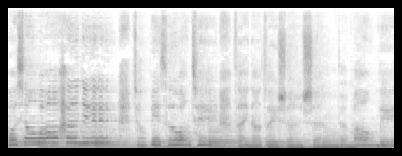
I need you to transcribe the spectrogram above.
我想我和你就彼此忘记，在那最深深的梦里，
